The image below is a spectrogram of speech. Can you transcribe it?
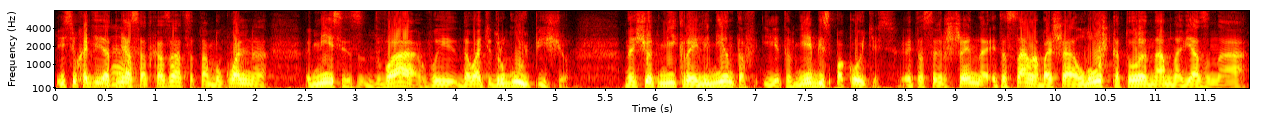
Если вы хотите да. от мяса отказаться, там буквально месяц-два вы давайте другую пищу. Насчет микроэлементов и этого не беспокойтесь. Это совершенно, это самая большая ложь, которая нам навязана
